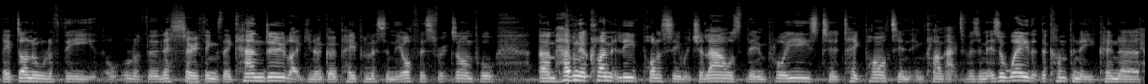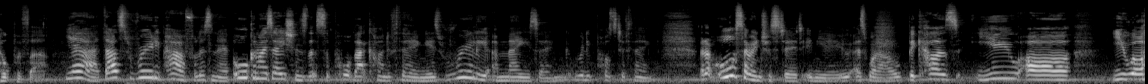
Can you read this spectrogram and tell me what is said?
they've done all of the all of the necessary things they can do, like you know go paperless in the office, for example, um, having a climate leave policy which allows the employees to take part in, in climate activism is a way that the company can uh, help with that. Yeah, that's really powerful, isn't it? Organisations that support that kind of thing is really amazing really positive thing. But I'm also interested in you as well because you are you are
